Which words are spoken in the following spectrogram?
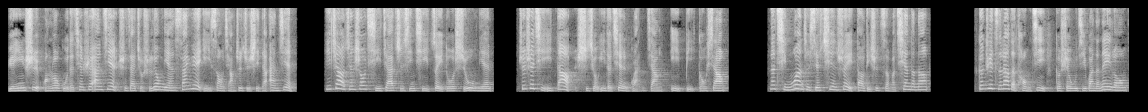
原因是黄若谷的欠税案件是在九十六年三月移送强制执行的案件，依照征收期加执行期最多十五年，追税期一到，十九亿的欠款将一笔勾销。那请问这些欠税到底是怎么欠的呢？根据资料的统计，各税务机关的内容，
